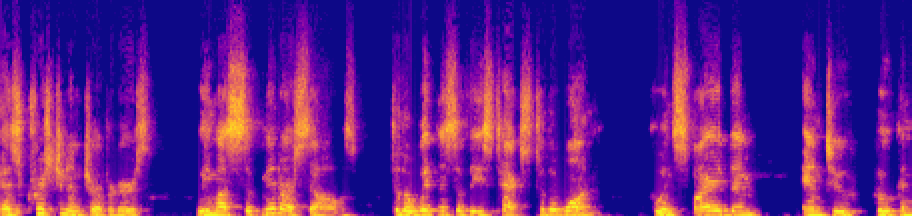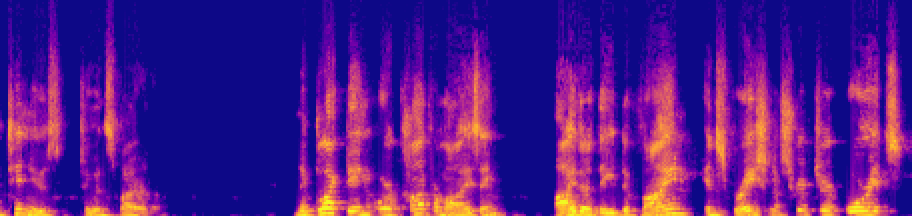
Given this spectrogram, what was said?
as Christian interpreters, we must submit ourselves to the witness of these texts, to the one who inspired them and to who continues to inspire them. Neglecting or compromising either the divine inspiration of Scripture or its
